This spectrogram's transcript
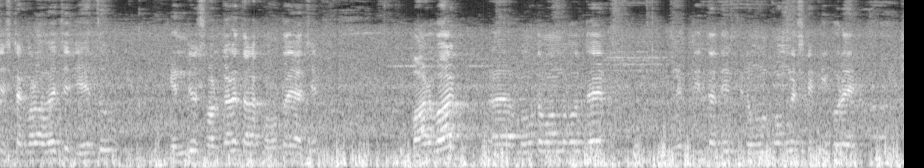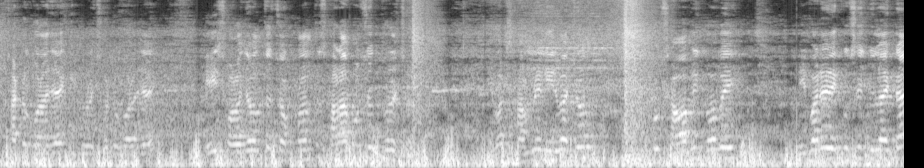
চেষ্টা করা হয়েছে, যেহেতু কেন্দ্রীয় সরকারে তারা ক্ষমতায় আছে বারবার মমতা বন্দ্যোপাধ্যায়ের নেতৃত্বাধীন তৃণমূল কংগ্রেসকে কী করে খাটো করা যায়, কী করে ছোট করা যায়, এই ষড়যন্ত্র চক্রান্ত সারা বছর ধরে চলে। এবার সামনে নির্বাচন, খুব স্বাভাবিকভাবেই এবারের একুশে জুলাইটা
